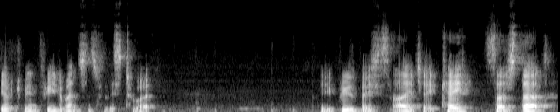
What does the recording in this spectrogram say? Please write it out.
you have to be in three dimensions for this to work. So you choose basis i, j, k such that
